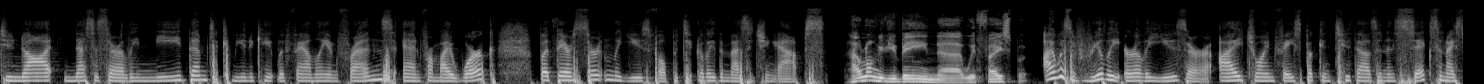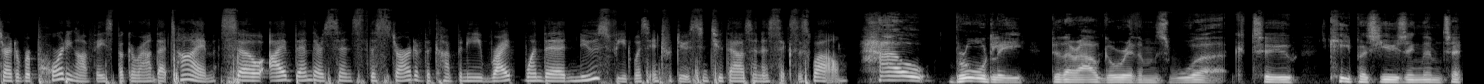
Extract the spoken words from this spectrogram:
do not necessarily need them to communicate with family and friends and for my work, but they're certainly useful, particularly the messaging apps. How long have you been uh, with Facebook? I was a really early user. I joined Facebook in 2006 and I started reporting on Facebook around that time. So I've been there since the start of the company, right when the news feed was introduced in 2006 as well. How broadly do their algorithms work to keep us using them to,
